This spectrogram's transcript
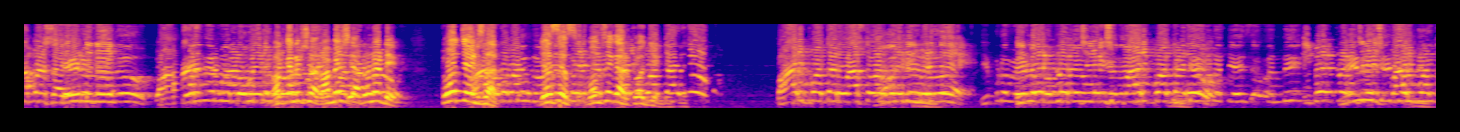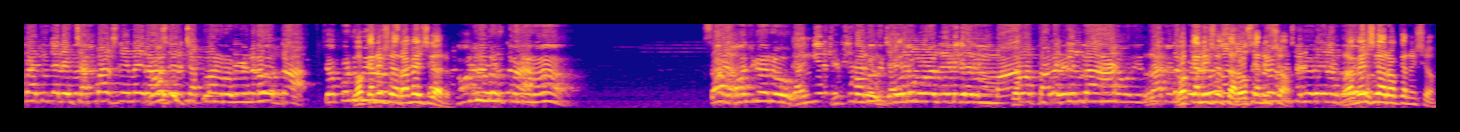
ఆపండి ఏంటిది? ఒక్క నిమిషం రమేష్ గారు ఉండండి. క్లోజ్ చేయండి సార్. ఎస్ ఎస్ వంశీ గారు క్లోజ్ చేయండి. పారిపోతారు వాస్తవాలు బయటికి పెడితే. ఇప్పుడు పారిపోతారు. పారిపోతారు నేను చెప్పాల్సిన? చెప్పండి ఒక్క. నిమిషం రమేష్ గారు. ఒక్క నిమిషం సార్ ఒక్క నిమిషం. రమేష్ గారు ఒక్క నిమిషం.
